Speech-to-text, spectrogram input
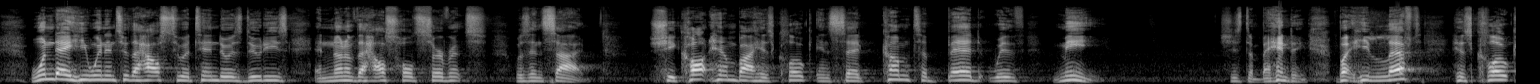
One day he went into the house to attend to his duties, and none of the household servants was inside. She caught him by his cloak and said, Come to bed with me. She's demanding. But he left his cloak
